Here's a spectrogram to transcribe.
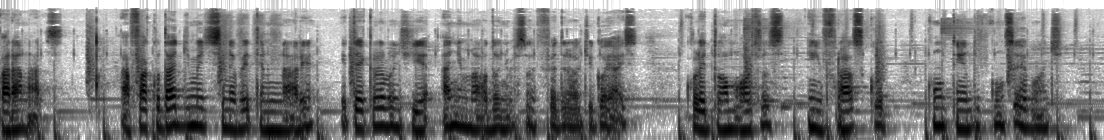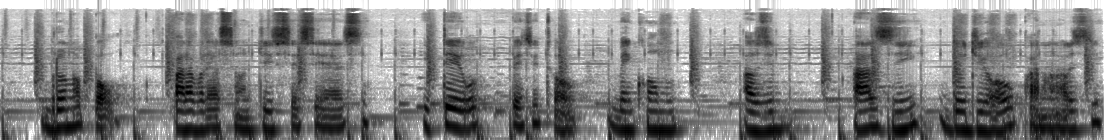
para análise. A Faculdade de Medicina Veterinária e Tecnologia Animal da Universidade Federal de Goiás coletou amostras em frasco contendo conservante Bronopol para avaliação de CCS e teor percentual, bem como azido azidodiol para análise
